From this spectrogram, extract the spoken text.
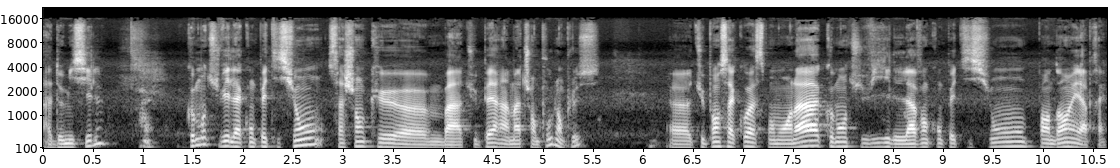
à domicile. Comment tu vis la compétition, sachant que bah, tu perds un match en poule en plus? Euh, tu penses à quoi à ce moment-là? Comment tu vis l'avant-compétition, pendant et après?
